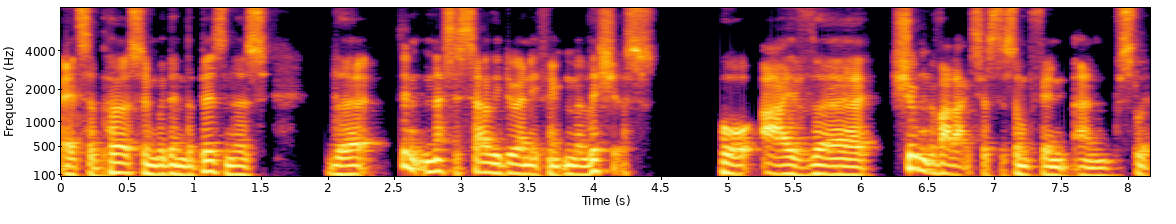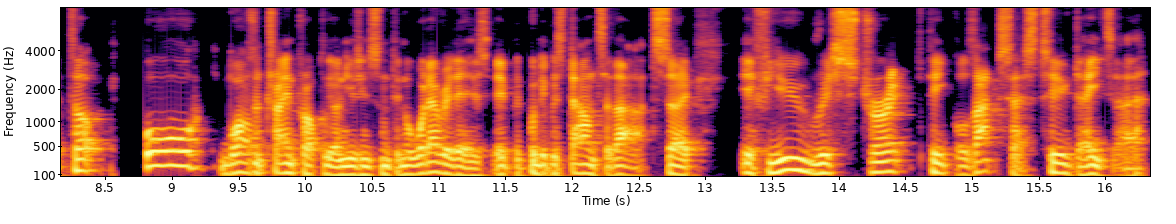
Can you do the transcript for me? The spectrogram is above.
It's a person within the business that didn't necessarily do anything malicious, but either shouldn't have had access to something and slipped up, or wasn't trained properly on using something, or whatever it is. It, but it was down to that. So if you restrict people's access to data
